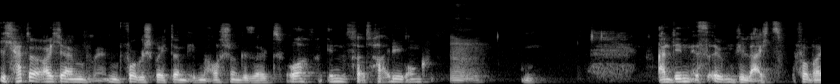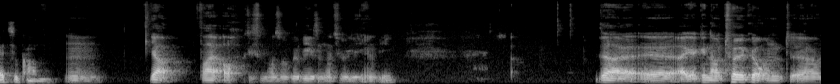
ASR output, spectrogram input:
ich hatte euch ja im, im, Vorgespräch dann eben auch schon gesagt, oh, Innenverteidigung. Mhm. An denen ist irgendwie leicht vorbeizukommen. Mhm. Ja, war auch diesmal so gewesen natürlich irgendwie. Da, äh, genau, Tölke und äh,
